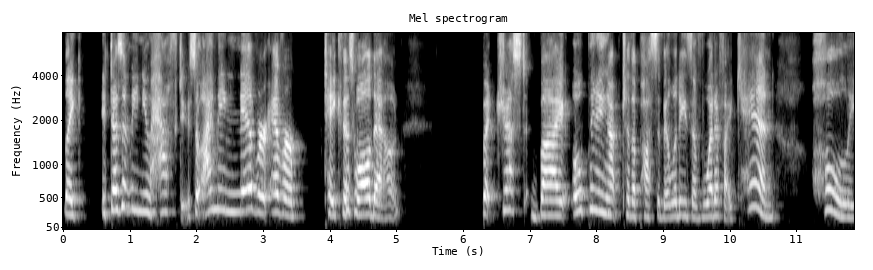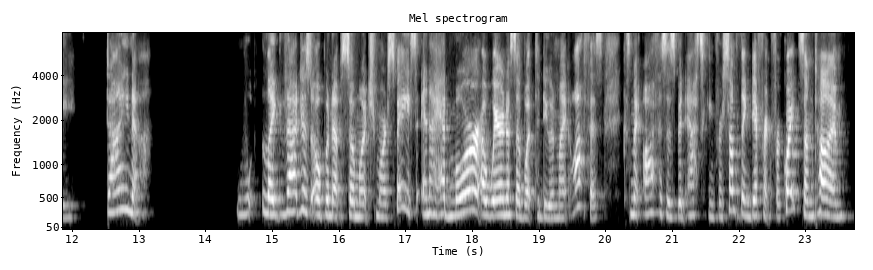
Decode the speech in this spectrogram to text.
Like, it doesn't mean you have to. So I may never, ever take this wall down but just by opening up to the possibilities of what if I can, holy Dinah. Like that just opened up so much more space. And I had more awareness of what to do in my office because my office has been asking for something different for quite some time.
